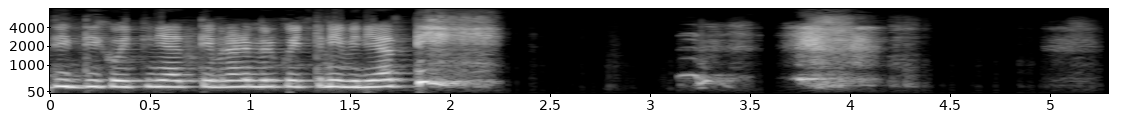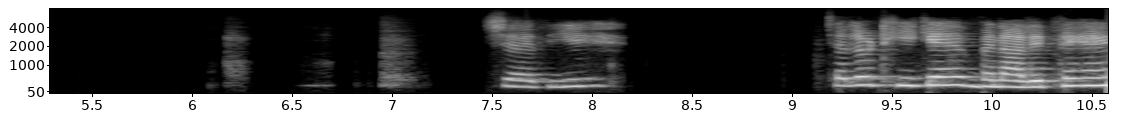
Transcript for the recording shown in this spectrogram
दीदी को इतनी आती है बनाने मेरे को इतनी भी नहीं आती। चलिए चलो ठीक है बना लेते हैं।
